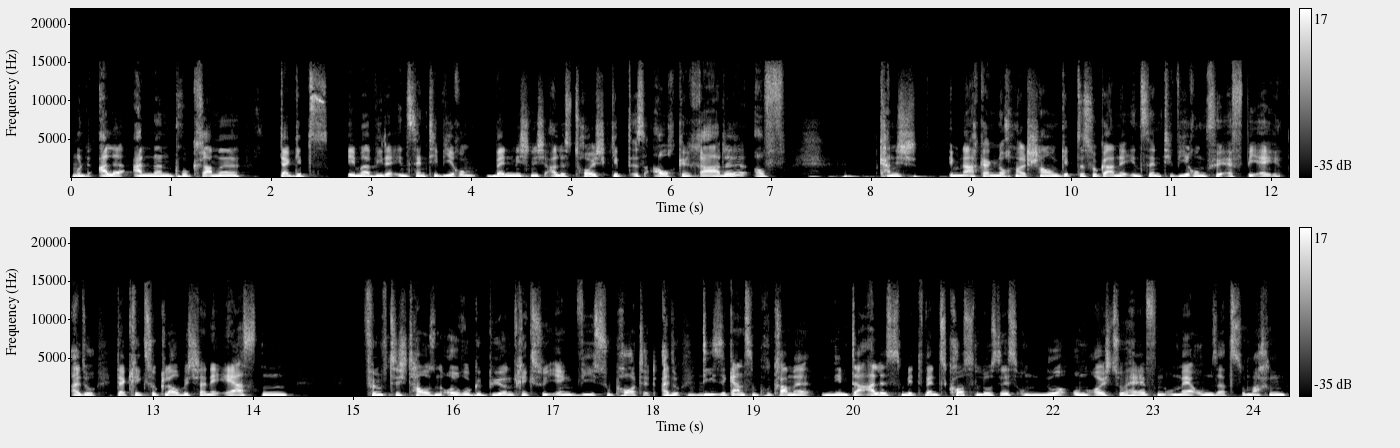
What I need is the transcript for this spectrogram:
Hm. Und alle anderen Programme, da gibt's immer wieder Incentivierung. Wenn mich nicht alles täuscht, gibt es auch gerade auf, kann ich im Nachgang nochmal schauen, gibt es sogar eine Incentivierung für FBA. Also da kriegst du, glaube ich, deine ersten 50.000 Euro Gebühren kriegst du irgendwie supported. Also mhm. diese ganzen Programme nimmt da alles mit, wenn es kostenlos ist, um nur um euch zu helfen, um mehr Umsatz zu machen.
